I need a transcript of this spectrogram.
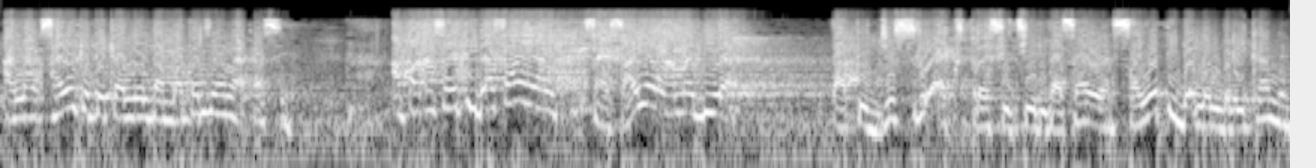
anak saya ketika minta motor saya nggak kasih. Apakah saya tidak sayang? Saya sayang sama dia. Tapi justru ekspresi cinta saya, saya tidak memberikannya.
